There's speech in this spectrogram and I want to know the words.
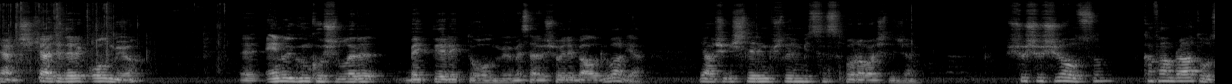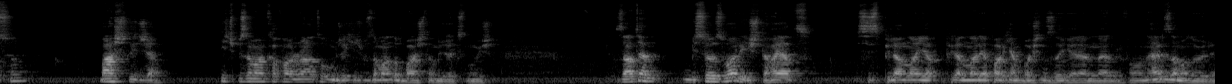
Yani şikayet ederek olmuyor. Ee, en uygun koşulları bekleyerek de olmuyor. Mesela şöyle bir algı var ya. Ya şu işlerim güçlerim bitsin spora başlayacağım. Şu şu şu olsun. Kafam rahat olsun. Başlayacağım. Hiçbir zaman kafan rahat olmayacak. Hiçbir zaman da başlamayacaksın o işe. Zaten bir söz var ya işte hayat siz planlar planlar yaparken başınıza gelenlerdir falan. Her zaman öyle.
